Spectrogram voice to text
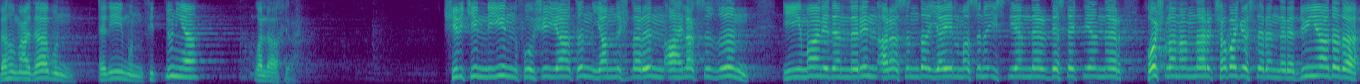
lehum azâbun elîmun fid dünya vel âhire. Çirkinliğin, fuhşiyatın, yanlışların, ahlaksızlığın, iman edenlerin arasında yayılmasını isteyenler, destekleyenler, hoşlananlar, çaba gösterenlere dünyada da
